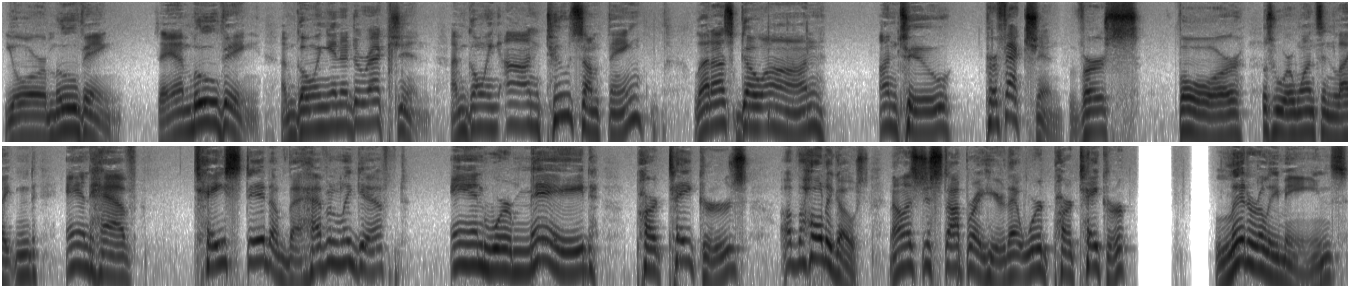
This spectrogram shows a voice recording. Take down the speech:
You're moving say I'm moving. I'm going in a direction. I'm going on to something. Let us go on unto perfection. Verse 4 those who were once enlightened and have tasted of the heavenly gift and were made partakers of the Holy Ghost. Now let's just stop right here. That word partaker literally means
